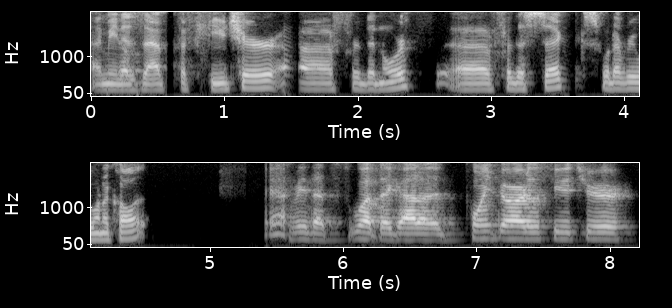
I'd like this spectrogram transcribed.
I mean, is that the future uh, for the North, uh, for the six, whatever you want to call it? Yeah, I mean that's what they got a point guard of the future.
